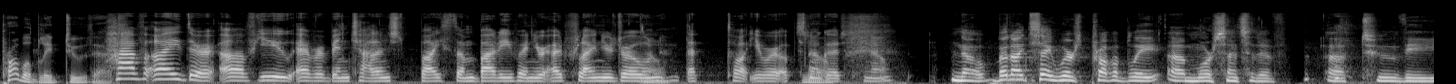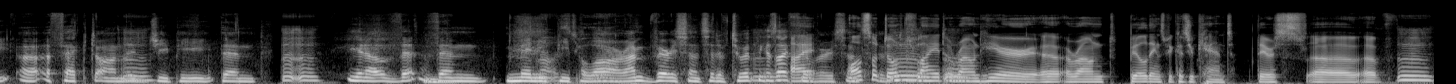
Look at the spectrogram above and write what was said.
probably do that. Have either of you ever been challenged by somebody when you're out flying your drone No. that thought you were up to no, No. good? No. No, but I'd say we're probably uh, more sensitive uh, to the uh, effect on the GP than Mm-mm. You know th- than many Most, people yeah. are. I'm very sensitive to it because I feel I very sensitive. also don't Mm, fly it mm. around here, uh, around buildings, because you can't. There's uh, a Mm,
